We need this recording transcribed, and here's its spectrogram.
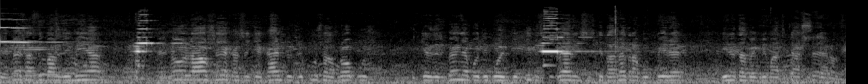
και μέσα στην πανδημία, ενώ ο λαός έχασε και κάνει τους δικούς ανθρώπους, οι κερδισμένοι από την πολιτική της κυβέρνησης και τα μέτρα που πήρε είναι τα επαγγελματικά συμφέροντα.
